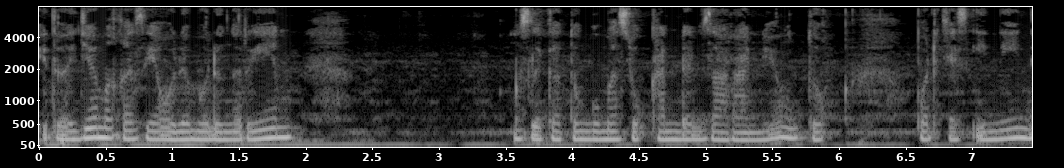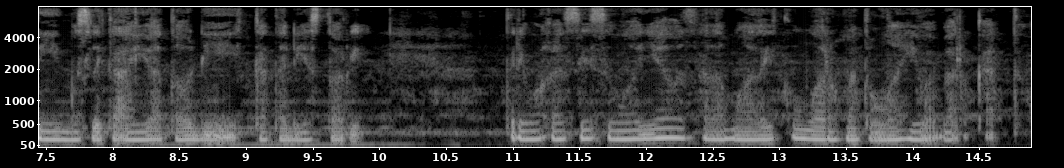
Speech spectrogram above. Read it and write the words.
itu aja makasih yang udah mau dengerin Muslika tunggu masukan dan sarannya untuk podcast ini di Muslika Ayu atau di Kata Dia Story. Terima kasih semuanya. Wassalamualaikum warahmatullahi wabarakatuh.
